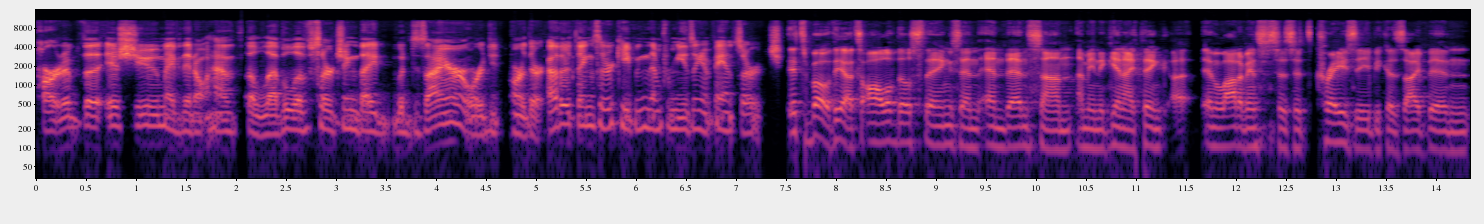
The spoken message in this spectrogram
part of the issue? Maybe they don't have the level of searching they would desire, or do, are there other things that are keeping them from using advanced search? It's both. Yeah, it's all of those things and and then some. I mean, again, I think uh, in a lot of instances it's crazy because I've been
